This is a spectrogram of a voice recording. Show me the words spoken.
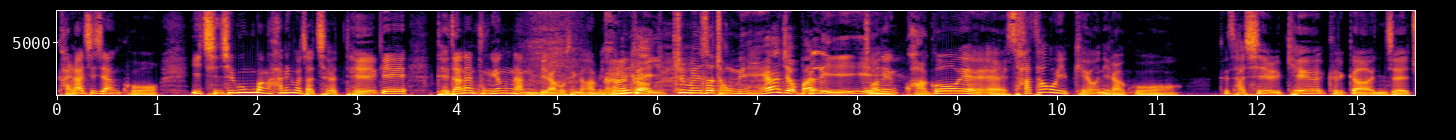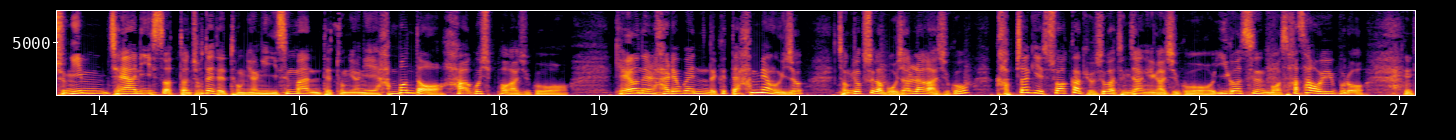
갈라지지 않고 이 진실 공방하는 것 자체가 되게 대단한 국력 낭비라고 생각합니다. 그러니까, 그러니까 이쯤에서 정리해야죠, 빨리. 저는 과거에 사사오입 개헌이라고 그 사실 개 그러니까 이제 중임 제안이 있었던 초대 대통령이 이승만 대통령이 한 번 더 하고 싶어 가지고 개헌을 하려고 했는데 그때 한 명 의조 정족수가 모자라 가지고 갑자기 수학과 교수가 등장해 가지고 이것은 뭐 사사오입으로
